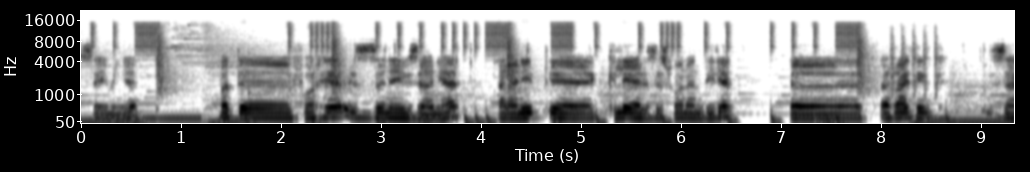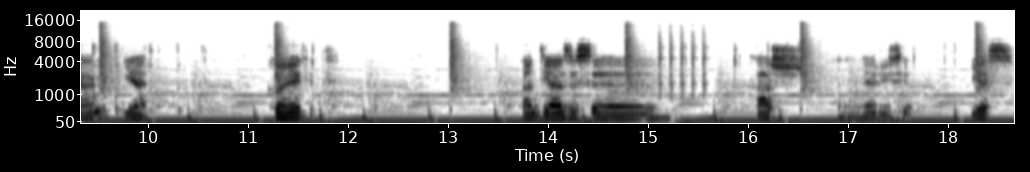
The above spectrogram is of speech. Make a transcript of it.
same here. But uh, for here is the name Zaniar and I need uh, clear this one and delete uh, writing Zaniar connect and yeah this uh, hash and here you see yes.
